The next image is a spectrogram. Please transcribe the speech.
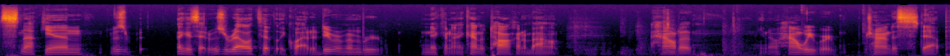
snuck in. It was, like I said, it was relatively quiet. I do remember Nick and I kind of talking about how to, you know, how we were trying to step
